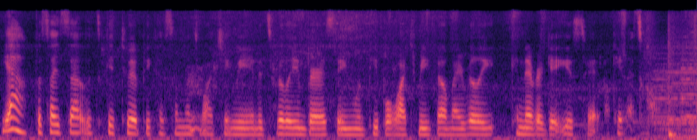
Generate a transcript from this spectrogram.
yeah, besides that, let's get to it because someone's watching me and it's really embarrassing when people watch me film. I really can never get used to it. Okay, let's go.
